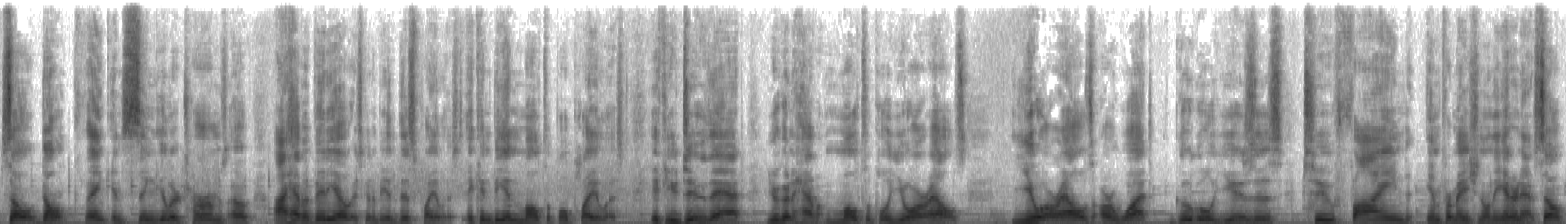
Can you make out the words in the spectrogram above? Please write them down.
So don't think in singular terms of I have a video it's going to be in this playlist. It can be in multiple playlists. If you do that you're going to have multiple URLs URLs are what Google uses to find information on the internet. So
